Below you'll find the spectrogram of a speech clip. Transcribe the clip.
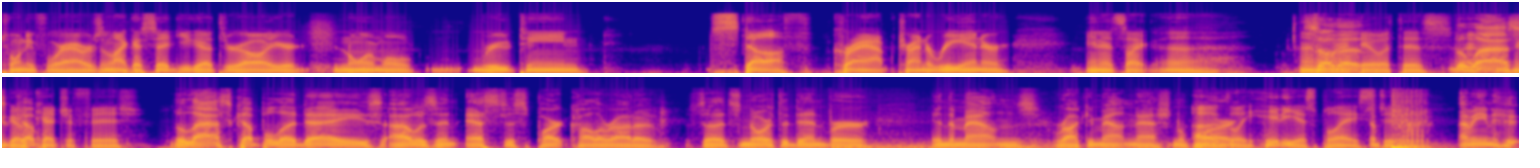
24 hours, and like I said, you go through all your normal routine stuff, crap, trying to re-enter, and it's like, uh, I So to the- deal with this. the I last go catch a fish. The last couple of days, I was in Estes Park, Colorado. So it's north of Denver, in the mountains, Rocky Mountain National Park. Ugly, hideous place too. I mean, who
